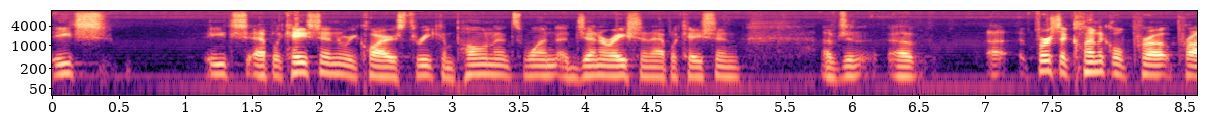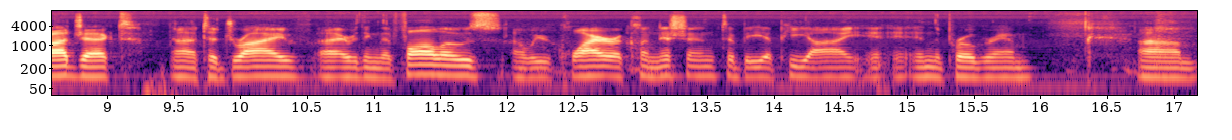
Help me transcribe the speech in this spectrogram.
each each application requires three components. One, a generation application of, of uh, first a clinical pro project uh, to drive uh, everything that follows. Uh, we require a clinician to be a PI in, in the program. Um,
